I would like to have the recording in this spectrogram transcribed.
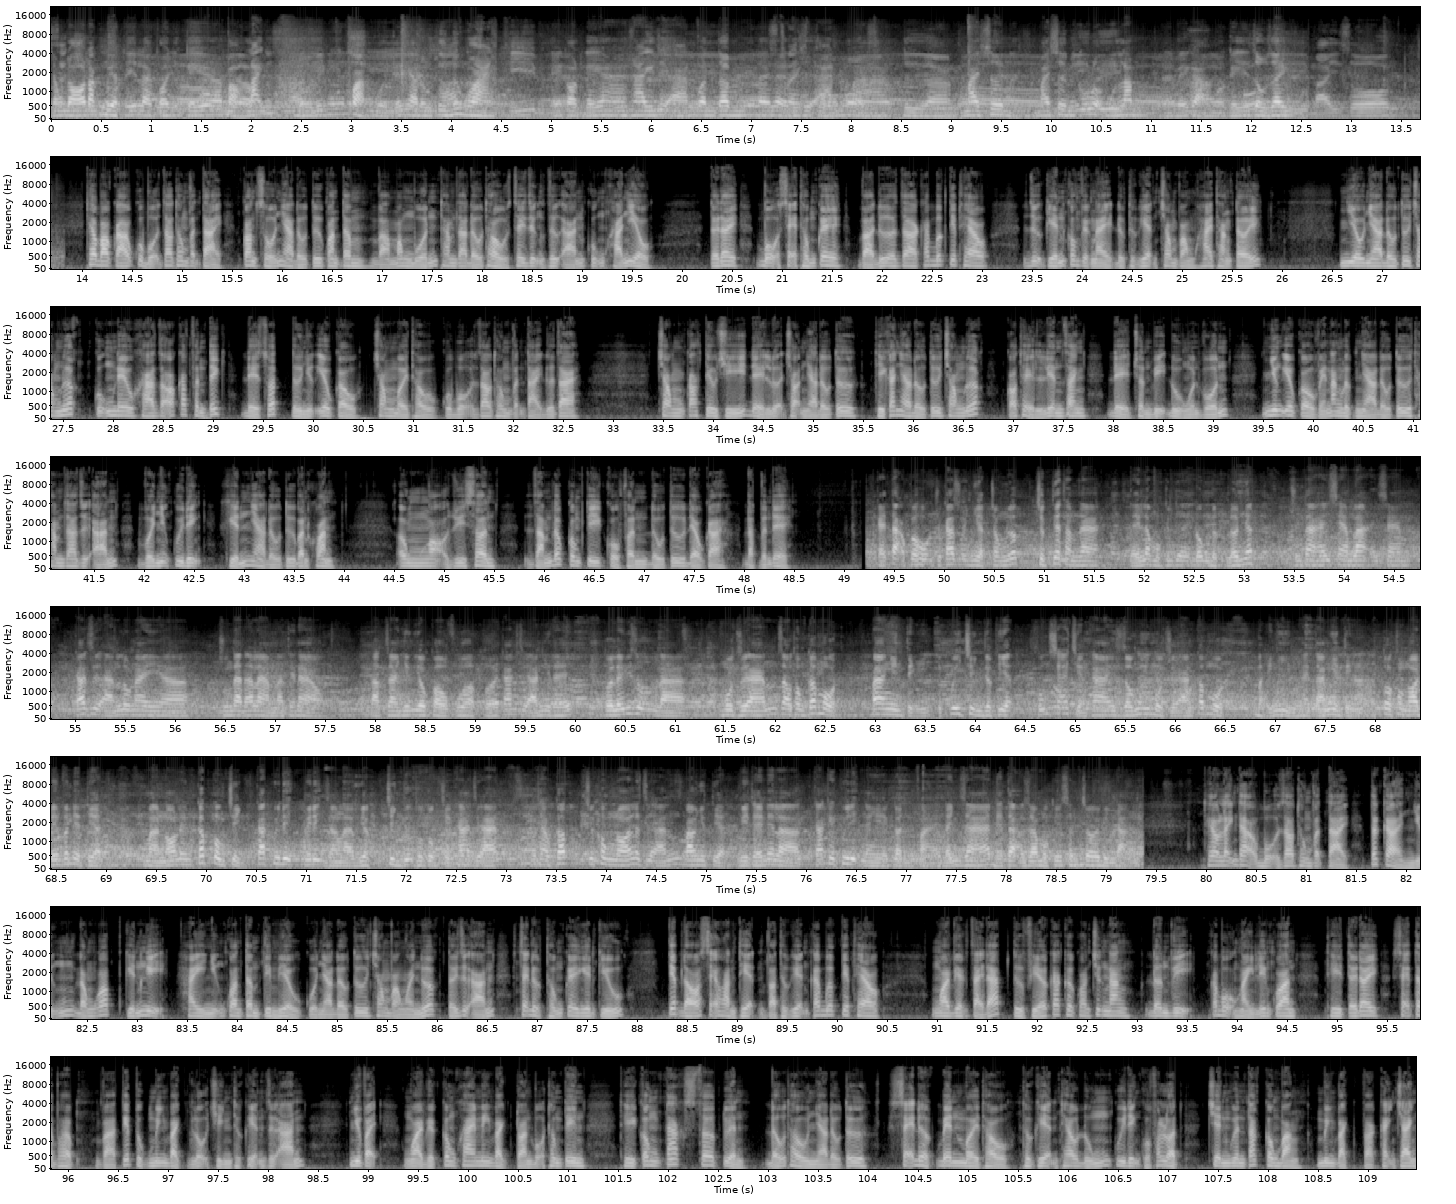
trong đó đặc biệt đấy là có những cái bảo lãnh đối với những khoản của các nhà đầu tư nước ngoài Thế còn cái à, hai dự án quan tâm đây là cái dự án mà từ à, Mai Sơn Mai Sơn quốc lộ 45 với cả một cái dầu dây. Theo báo cáo của Bộ Giao thông Vận tải, con số nhà đầu tư quan tâm và mong muốn tham gia đấu thầu xây dựng dự án cũng khá nhiều. Tới đây, Bộ sẽ thống kê và đưa ra các bước tiếp theo. Dự kiến công việc này được thực hiện trong vòng 2 tháng tới. Nhiều nhà đầu tư trong nước cũng nêu khá rõ các phân tích, đề xuất từ những yêu cầu trong mời thầu của Bộ Giao thông Vận tải đưa ra. Trong các tiêu chí để lựa chọn nhà đầu tư thì các nhà đầu tư trong nước có thể liên danh để chuẩn bị đủ nguồn vốn, nhưng yêu cầu về năng lực nhà đầu tư tham gia dự án với những quy định khiến nhà đầu tư băn khoăn. Ông Ngọ Duy Sơn, giám đốc công ty cổ phần đầu tư Đèo Cả đặt vấn đề. Cái tạo cơ hội cho các doanh nghiệp trong nước trực tiếp tham gia, đấy là một cái động lực lớn nhất. Chúng ta hãy xem lại xem các dự án lâu nay à, chúng ta đã làm là thế nào, đặt ra những yêu cầu phù hợp với các dự án như thế. Tôi lấy ví dụ là một dự án giao thông cấp 1 3.000 tỷ, quy trình thực hiện cũng sẽ triển khai giống như một dự án cấp 1 7.000 hay 8.000 tỷ. Tôi không nói đến vấn đề tiền mà nó lên cấp công trình, các quy định quy định rằng là việc trình tự thủ tục triển khai dự án nó theo cấp chứ không nói là dự án bao nhiêu tiền. Vì thế nên là các cái quy định này cần phải đánh giá để tạo ra một cái sân chơi bình đẳng. Theo lãnh đạo Bộ Giao thông Vận tải, tất cả những đóng góp kiến nghị hay những quan tâm tìm hiểu của nhà đầu tư trong và ngoài nước tới dự án sẽ được thống kê nghiên cứu. Tiếp đó sẽ hoàn thiện và thực hiện các bước tiếp theo. Ngoài việc giải đáp từ phía các cơ quan chức năng, đơn vị, các bộ ngành liên quan, thì tới đây sẽ tập hợp và tiếp tục minh bạch lộ trình thực hiện dự án. Như vậy, ngoài việc công khai minh bạch toàn bộ thông tin, thì công tác sơ tuyển, đấu thầu nhà đầu tư sẽ được bên mời thầu thực hiện theo đúng quy định của pháp luật trên nguyên tắc công bằng, minh bạch và cạnh tranh.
